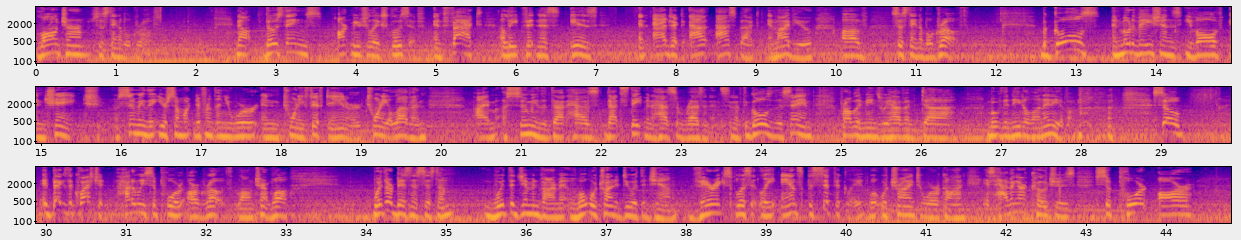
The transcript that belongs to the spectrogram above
long-term sustainable growth. Now, those things aren't mutually exclusive. In fact, elite fitness is an adjunct aspect, in my view, of sustainable growth. But goals and motivations evolve and change. Assuming that you're somewhat different than you were in 2015 or 2011, I'm assuming that that has that statement has some resonance. And if the goals are the same, probably means we haven't uh, moved the needle on any of them. so it begs the question: How do we support our growth long term? Well, with our business system, with the gym environment and what we're trying to do at the gym, very explicitly and specifically, what we're trying to work on is having our coaches support our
